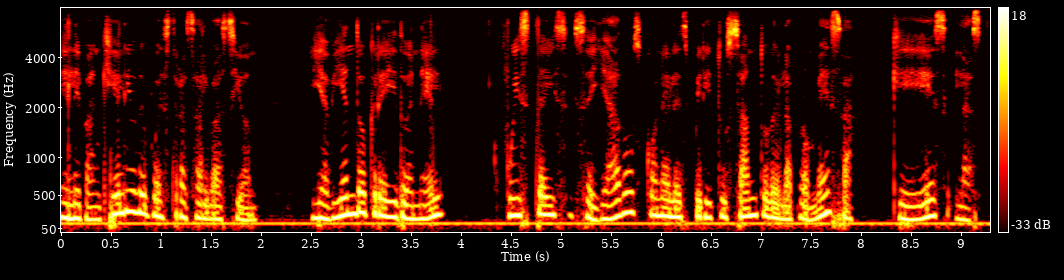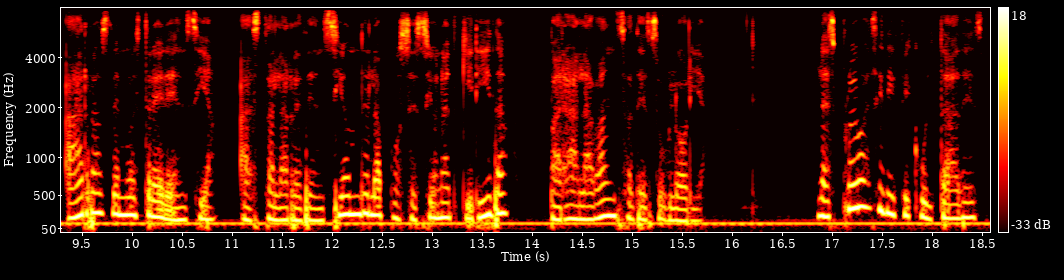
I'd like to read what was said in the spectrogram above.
el Evangelio de vuestra salvación, y habiendo creído en él, fuisteis sellados con el Espíritu Santo de la promesa, que es las arras de nuestra herencia, hasta la redención de la posesión adquirida para alabanza de su gloria. Las pruebas y dificultades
